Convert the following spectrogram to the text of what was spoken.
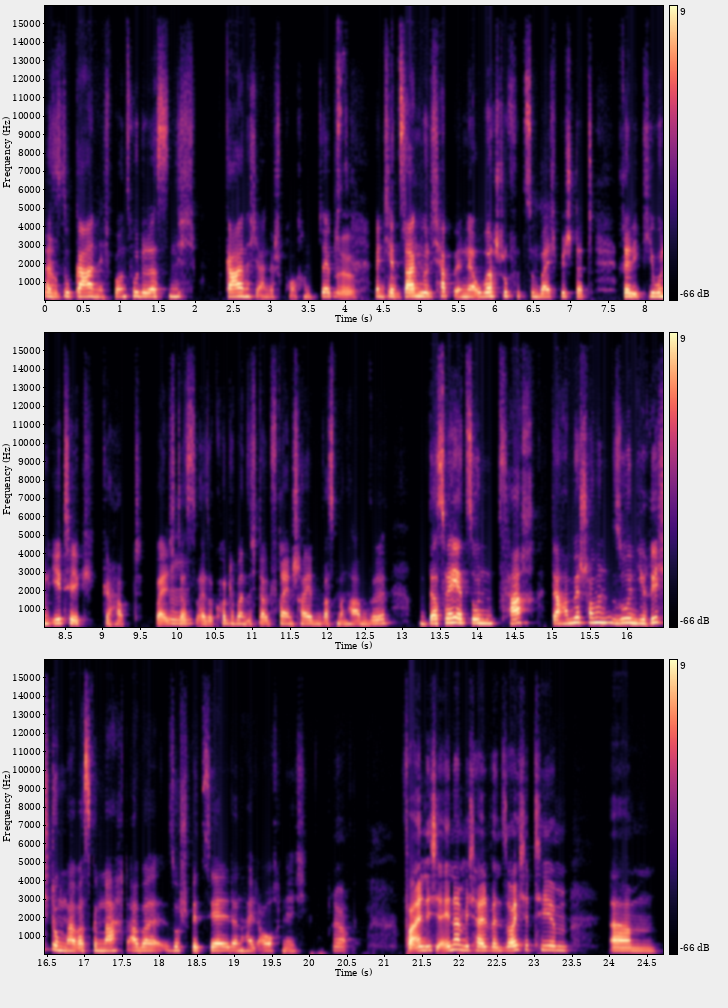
Also, Ja. so gar nicht. Bei uns wurde das nicht gar nicht angesprochen. Selbst Nö, wenn ich jetzt sagen würde, ich habe in der Oberstufe zum Beispiel statt Religion Ethik gehabt, weil ich Mhm. das also, konnte man sich damit frei entscheiden, was man haben will. Und das wäre jetzt so 'n Fach, da haben wir schon so in die Richtung mal was gemacht, aber so speziell dann halt auch nicht. Ja. Vor allem, ich erinnere mich halt, wenn solche Themen ähm,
